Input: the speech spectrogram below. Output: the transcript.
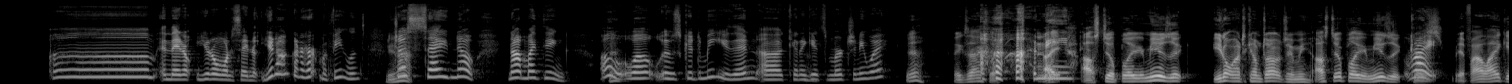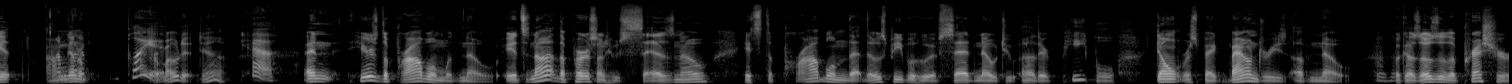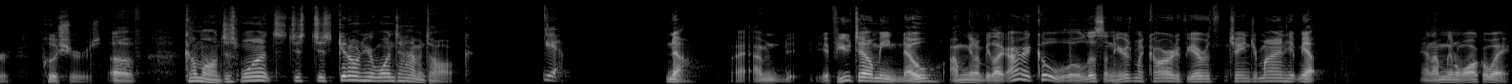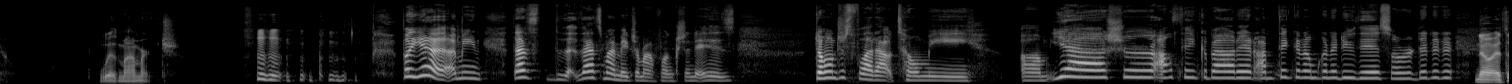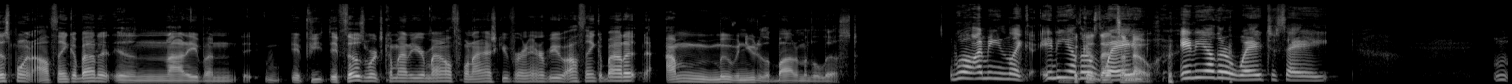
um, and they don't, you don't want to say no. You're not going to hurt my feelings. You're Just say no. Not my thing. Oh well, it was good to meet you. Then, uh, can I get some merch anyway? Yeah, exactly. I mean- I, will still play your music. You don't have to come talk to me. I'll still play your music. 'cause Right. If I like it, I'm, I'm going gonna to play it. promote it. Yeah. Yeah. And here's the problem with no. It's not the person who says no. It's the problem that those people who have said no to other people don't respect boundaries of no. Mm-hmm. Because those are the pressure pushers of come on, just once, just just get on here one time and talk. Yeah. No. I'm if you tell me no, I'm gonna be like, all right, cool. Well, listen, here's my card. If you ever change your mind, hit me up, and I'm gonna walk away with my merch. But yeah, I mean, that's that's my major malfunction is don't just flat out tell me um, yeah, sure, I'll think about it. I'm thinking I'm going to do this or da da da. No, at this point, I'll think about it. Is not even if you if those words come out of your mouth when I ask you for an interview, I'll think about it. I'm moving you to the bottom of the list. Well, I mean, like any other Because that's a way, no. any other way to say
